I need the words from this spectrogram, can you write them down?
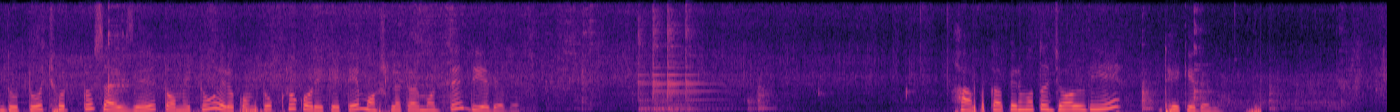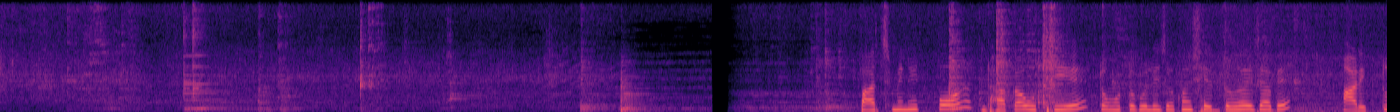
দুটো ছোট্ট সাইজের টমেটো এরকম টুকরো করে কেটে মশলাটার মধ্যে দিয়ে দেব। হাফ কাপের মতো জল দিয়ে ঢেকে দেব। পাঁচ মিনিট পর ঢাকা উঠিয়ে টমেটোগুলি যখন সেদ্ধ হয়ে যাবে, আর একটু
